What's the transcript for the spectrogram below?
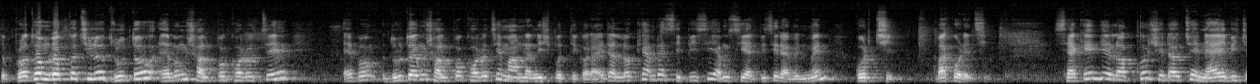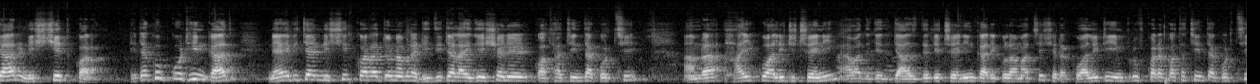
তো প্রথম লক্ষ্য ছিল দ্রুত এবং স্বল্প খরচে এবং দ্রুত এবং স্বল্প খরচে মামলা নিষ্পত্তি করা। এটার লক্ষ্যে আমরা সিপিসি এবং সিআরপিসির অ্যামেন্ডমেন্ট করছি বা করেছি। সেকেন্ড যে লক্ষ্য, সেটা হচ্ছে ন্যায় বিচার নিশ্চিত করা। এটা খুব কঠিন কাজ। ন্যায় বিচার নিশ্চিত করার জন্য আমরা ডিজিটালাইজেশনের কথা চিন্তা করছি। আমরা হাই কোয়ালিটি ট্রেনিং আমাদের যে জাজদের যে ট্রেনিং কারিকুলাম আছে, সেটার কোয়ালিটি ইমপ্রুভ করার কথা চিন্তা করছি।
